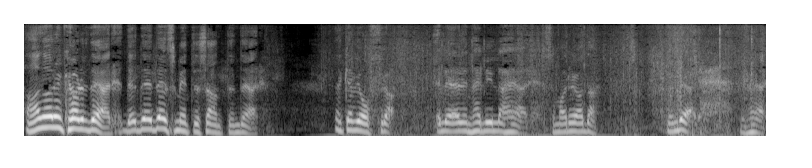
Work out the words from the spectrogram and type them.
Ja, han har en kolv där. Det, det är den som är intressant, den där. Den kan vi offra. Eller är det den här lilla här som har röda? Den där. Den här.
